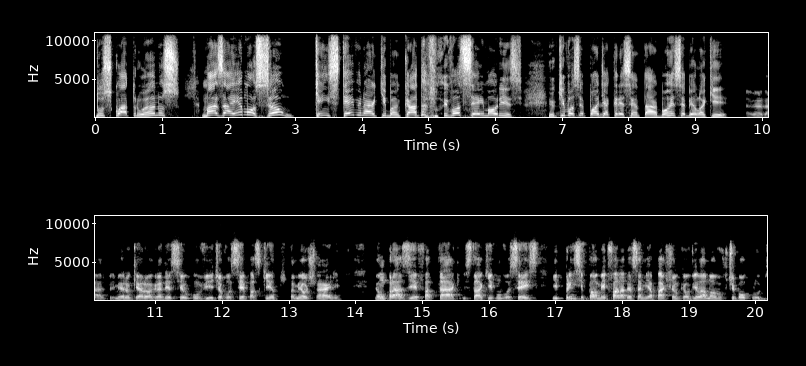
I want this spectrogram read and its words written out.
dos quatro anos, mas a emoção quem esteve na arquibancada foi você, hein, Maurício? E o que você pode acrescentar? Bom recebê-lo aqui. É verdade. Primeiro eu quero agradecer o convite a você, Pasqueto, também ao Charlie. É um prazer tá, estar aqui com vocês e principalmente falar dessa minha paixão, que é o Vila Nova Futebol Clube.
